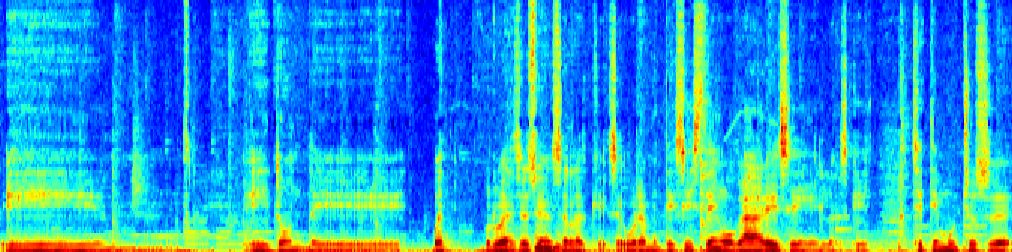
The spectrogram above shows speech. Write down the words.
eh, eh, donde, bueno, urbanizaciones uh -huh. en las que seguramente existen hogares, en las que se tienen muchos eh,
